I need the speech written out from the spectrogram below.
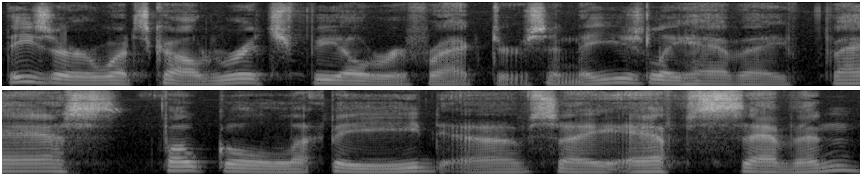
These are what's called rich field refractors, and they usually have a fast focal speed of, say, f7,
